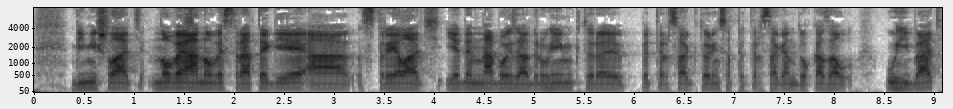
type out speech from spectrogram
vymýšľať nové a nové stratégie a strieľať jeden náboj za druhým, ktoré Peter ktorým sa Peter Sagan dokázal uhýbať. E,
